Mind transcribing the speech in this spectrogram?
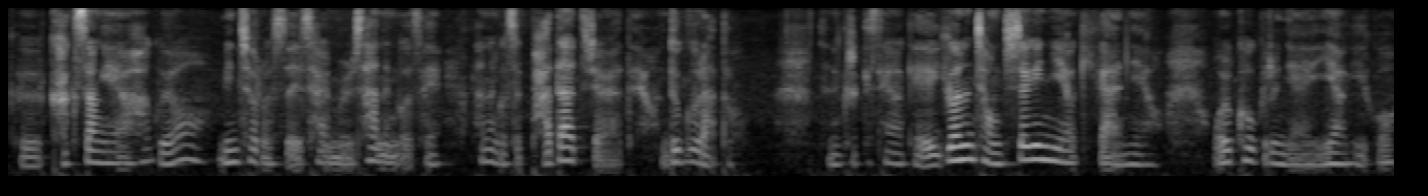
그 각성해야 하고요. 민초로서의 삶을 사는 것에 사는 것을 받아들여야 돼요. 누구라도. 저는 그렇게 생각해요. 이거는 정치적인 이야기가 아니에요. 옳고 그르냐의 이야기고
